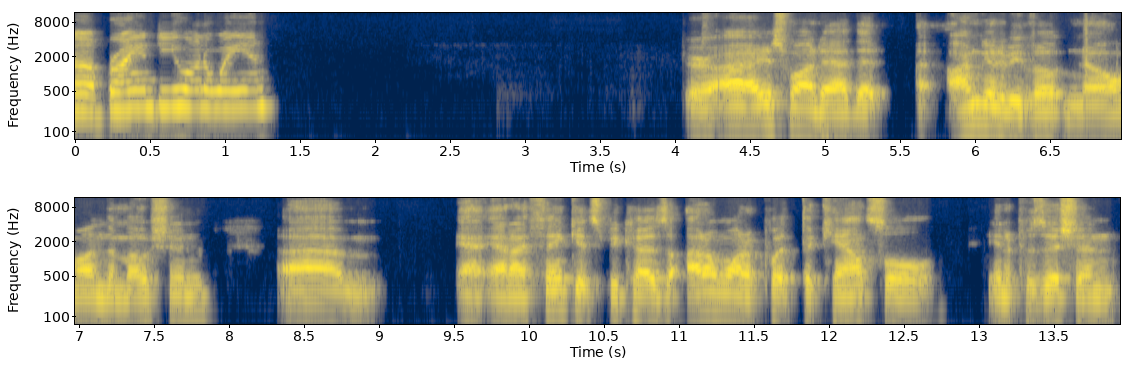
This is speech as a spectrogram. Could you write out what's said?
Uh, Brian, do you want to weigh in? Sure, I I just wanted to add that I- I'm going to be voting no on the motion. Um, and, and I think it's because I don't want to put the council in a position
